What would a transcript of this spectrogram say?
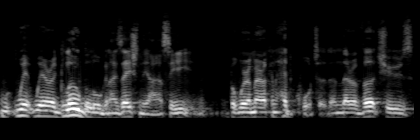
we're, we're a global organization, the IRC, but we're American headquartered. And there are virtues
